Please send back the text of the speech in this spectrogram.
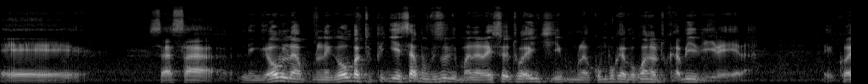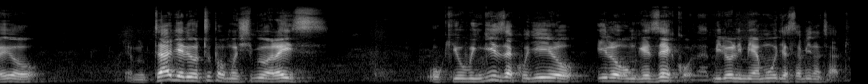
eh, sasa ningeomba ningeomba tupige hesabu vizuri, maana rais wetu wa nchi mnakumbuka alivyokuwa anatukabidhi ile hela. E, Kwa hiyo mtaji aliotupa Mheshimiwa Rais ukiuingiza kwenye hilo hilo ongezeko la milioni mia moja sabini na tatu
